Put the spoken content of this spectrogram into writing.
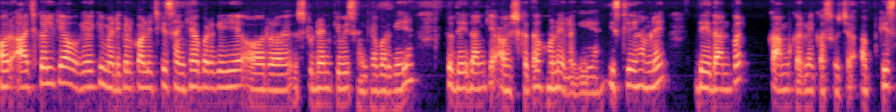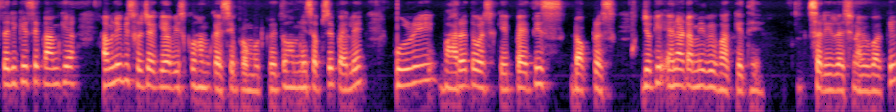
और आजकल क्या हो गया कि मेडिकल कॉलेज की संख्या बढ़ गई है और स्टूडेंट की भी संख्या बढ़ गई है तो देहदान की आवश्यकता होने लगी है। इसलिए हमने देहदान पर काम करने का सोचा। अब किस तरीके से काम किया? हमने भी सोचा कि अब इसको हम कैसे प्रमोट करें? तो हमने सबसे पहले पूरे भारतवर्ष के 35 डॉक्टर्स जो कि एनाटॉमी विभाग के थे, शरीर रचना विभाग के,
